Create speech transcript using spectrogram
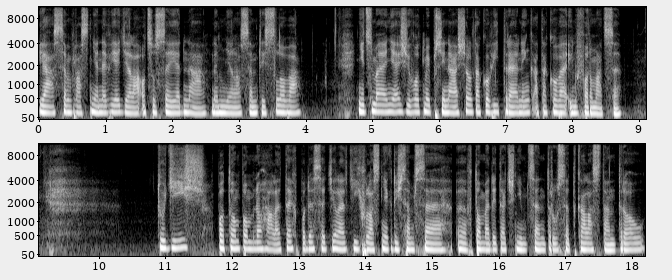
já jsem vlastně nevěděla, o co se jedná, neměla jsem ty slova. Nicméně život mi přinášel takový trénink a takové informace. Tudíž potom po mnoha letech, po desetiletích vlastně, když jsem se eh, v tom meditačním centru setkala s tantrou,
